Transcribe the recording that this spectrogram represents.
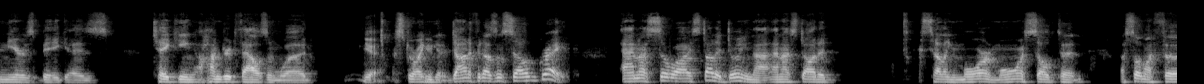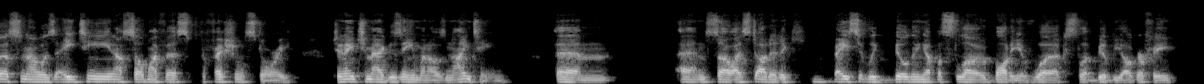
near as big as taking a hundred thousand word yeah story. I can get it done. If it doesn't sell, great. And I so I started doing that, and I started selling more and more. I sold to I sold my first when I was 18. I sold my first professional story to Nature magazine when I was 19. Um, and so I started basically building up a slow body of work, slow bibliography.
